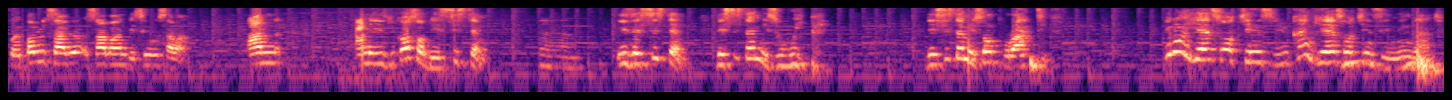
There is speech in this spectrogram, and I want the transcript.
public servant, the civil servant, and and it's because of the system. Mhm. It's a system. The system is weak. The system is not proactive. You don't hear such things. You can't hear such things in England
